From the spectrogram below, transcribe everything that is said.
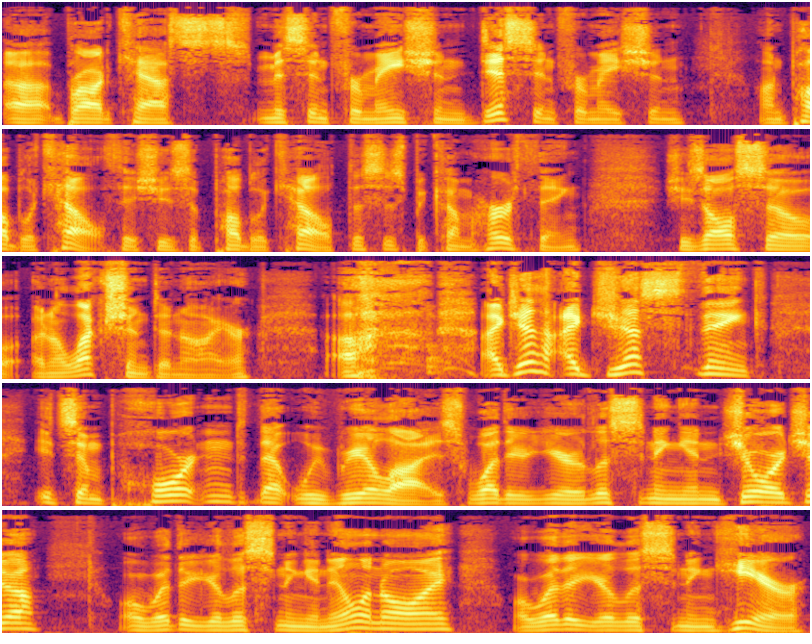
uh, broadcasts misinformation, disinformation on public health issues of public health. This has become her thing. She's also an election denier. Uh, I just, I just think it's important that we realize whether you're listening in Georgia or whether you're listening in Illinois or whether you're listening here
